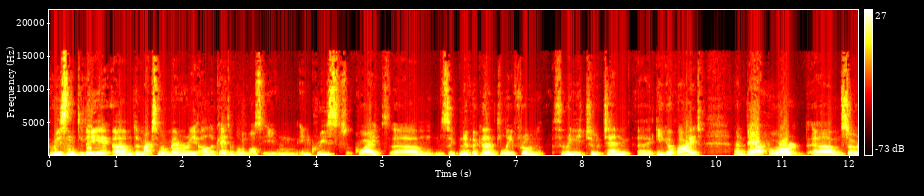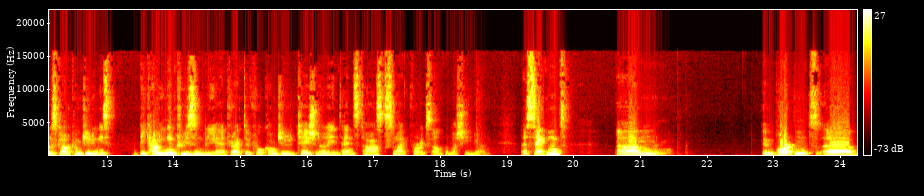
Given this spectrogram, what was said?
recently, um, the maximum memory allocatable was even increased quite um, significantly from 3 to 10 uh, gigabyte. And therefore, um, serverless cloud computing is becoming increasingly attractive for computationally intense tasks like, for example, machine learning. A second um, important uh,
